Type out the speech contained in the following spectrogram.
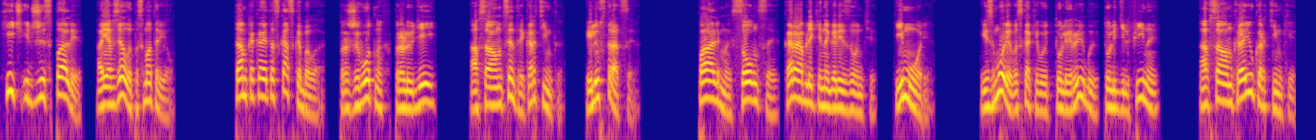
Хич и Джи спали, а я взял и посмотрел. Там какая-то сказка была, про животных, про людей, а в самом центре картинка, иллюстрация. Пальмы, солнце, кораблики на горизонте и море. Из моря выскакивают то ли рыбы, то ли дельфины, а в самом краю картинки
